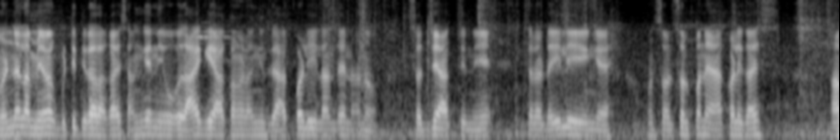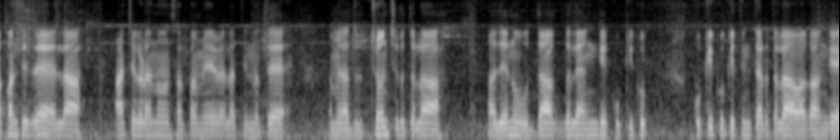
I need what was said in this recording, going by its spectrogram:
ಮಣ್ಣೆಲ್ಲ ಮೇವಾಗಿ ಬಿಟ್ಟಿದ್ದೀರಲ್ಲ ಗಾಯ್ಸ್ ಹಂಗೆ ನೀವು ರಾಗಿ ಹಾಕೊಂಡಂಗಿದ್ರೆ ಹಾಕ್ಕೊಳ್ಳಿ ಇಲ್ಲಾಂದರೆ ನಾನು ಸಜ್ಜೆ ಹಾಕ್ತೀನಿ. ಈ ಥರ ಡೈಲಿ ಹಿಂಗೆ ಒಂದು ಸ್ವಲ್ಪ ಸ್ವಲ್ಪನೇ ಹಾಕೊಳ್ಳಿ ಗಾಯ್ಸ್ ಹಾಕೊತಿದ್ರೆ ಎಲ್ಲ ಆಚೆಗಳನ್ನು ಒಂದು ಸ್ವಲ್ಪ ಮೇವೆಲ್ಲ ತಿನ್ನುತ್ತೆ. ಆಮೇಲೆ ಅದ್ರ ಚೋಂಚಿರುತ್ತಲ್ಲ ಅದೇನು ಉದ್ದ ಆಗದಲ್ಲೇ ಹಂಗೆ ಕುಕ್ಕಿ ಕುಕ್, ಕುಕ್ಕಿ ಕುಕ್ಕಿ ತಿಂತಾ ಇರುತ್ತಲ್ಲ ಆವಾಗ ಹಂಗೆ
